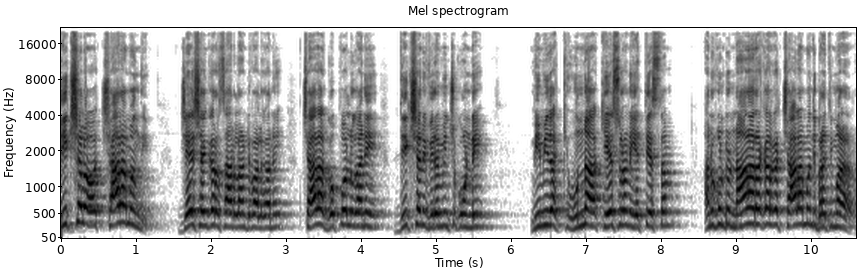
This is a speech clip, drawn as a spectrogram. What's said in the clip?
దీక్షలో చాలామంది జయశంకర్ సార్ లాంటి వాళ్ళు కానీ చాలా గొప్పోళ్ళు కానీ దీక్షని విరమించుకోండి. మీ మీద ఉన్న కేసులను ఎత్తేస్తాం. అనుకుంటూ నానా రకాలుగా చాలామంది బ్రతిమలారు.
